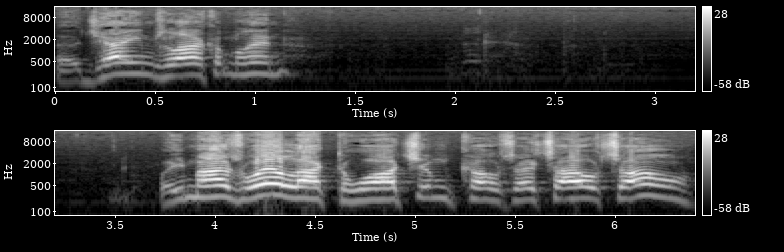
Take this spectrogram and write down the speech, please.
Uh, James like them, Linda? Well, you might as well like to watch them because that's all it's on.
